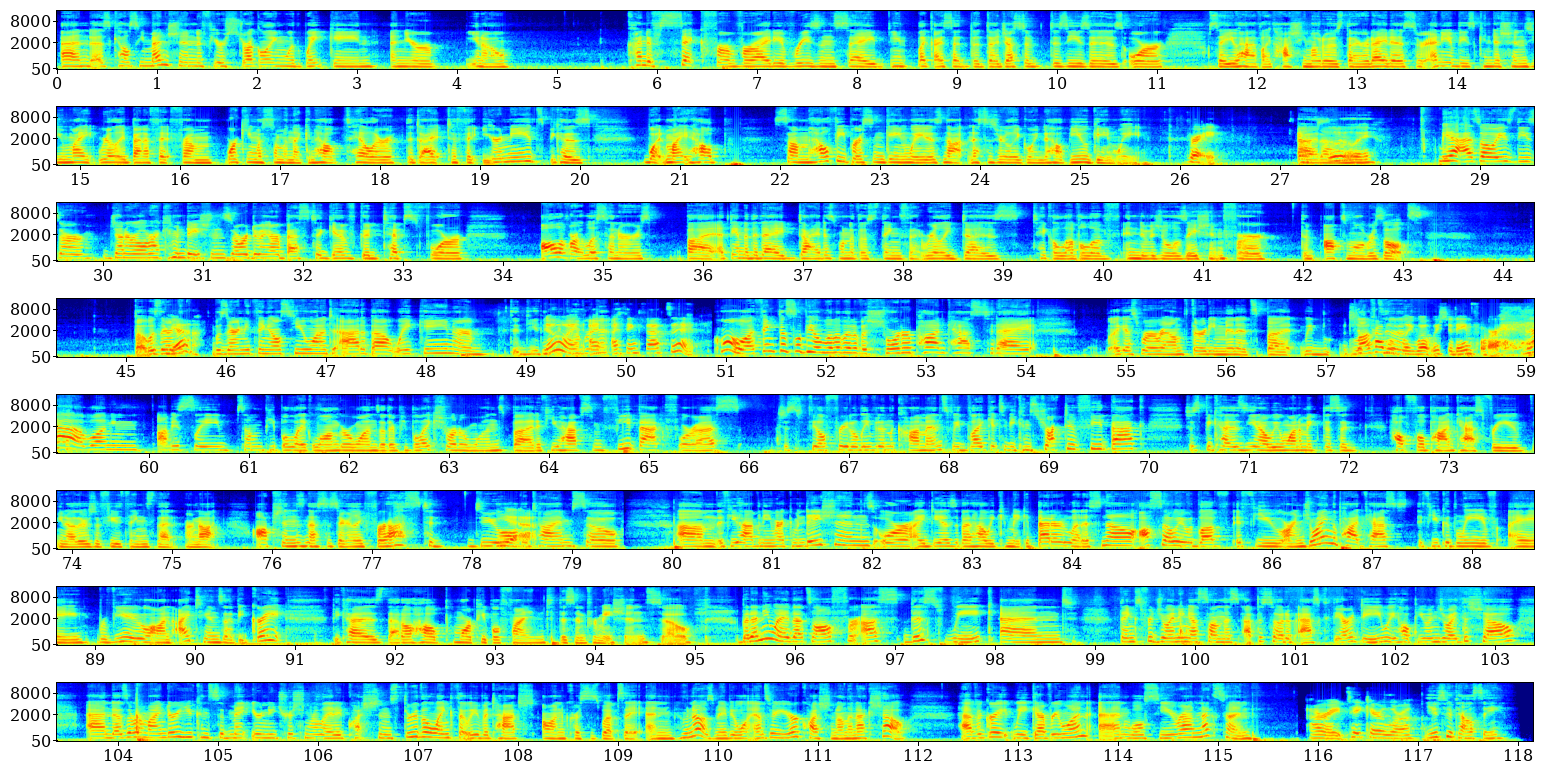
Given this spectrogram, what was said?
And as kelsey mentioned if you're struggling with weight gain and you're you know kind of sick for a variety of reasons, say, like I said, the digestive diseases, or say you have like Hashimoto's thyroiditis or any of these conditions, you might really benefit from working with someone that can help tailor the diet to fit your needs because what might help some healthy person gain weight is not necessarily going to help you gain weight. Right. Absolutely. But, um, yeah, as always, these are general recommendations, so we're doing our best to give good tips for all of our listeners but at the end of the day, diet is one of those things that really does take a level of individualization for the optimal results. But was there yeah. was there anything else you wanted to add about weight gain, or did you think no? I, I, I think that's it. Cool. Well, I think this will be a little bit of a shorter podcast today. I guess we're around 30 minutes, but we'd Which love is probably to, what we should aim for. yeah, well, I mean, obviously, some people like longer ones, other people like shorter ones, but if you have some feedback for us, just feel free to leave it in the comments. We'd like it to be constructive feedback, just because, you know, we want to make this a helpful podcast for you. You know, there's a few things that are not options necessarily for us to do yeah. all the time. So, um, if you have any recommendations or ideas about how we can make it better, let us know. Also, we would love if you are enjoying the podcast, if you could leave a review on iTunes, that'd be great because that'll help more people find this information. So, but anyway, that's all for us this week. And thanks for joining us on this episode of Ask the RD. We hope you enjoyed the show. And as a reminder, you can submit your nutrition related questions through the link that we've attached on Chris's website. And who knows, maybe we'll answer your question on the next show. Have a great week, everyone, and we'll see you around next time. All right. Take care, Laura. You too, Kelsey.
